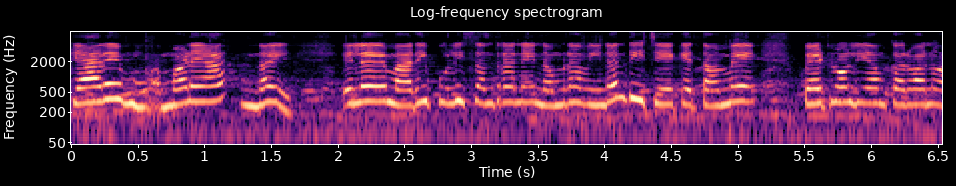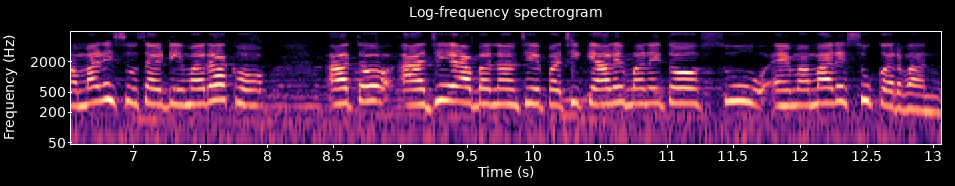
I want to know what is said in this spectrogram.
ક્યારે મળ્યા નહીં. એટલે મારી પોલીસ તંત્રને નમ્ર વિનંતી છે કે તમે પેટ્રોલિયમ કરવાનું અમારી સોસાયટીમાં રાખો. આ તો આજે આ બનાવ છે, પછી ક્યારે બને તો શું, એમ અમારે શું કરવાનું?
